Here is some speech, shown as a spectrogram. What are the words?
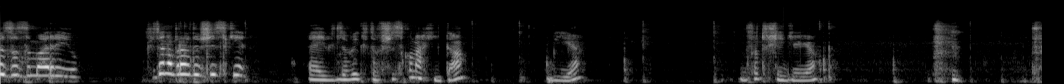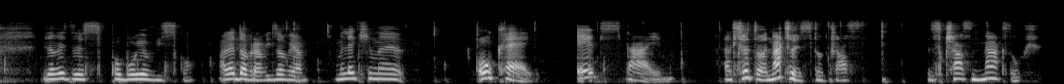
Jezus Maryjo. Czy to naprawdę wszystkie... Ej, widzowie, czy to wszystko na hita? Bije? No Co tu się dzieje? widzowie, to jest pobojowisko. Ale dobra, widzowie, my lecimy... Okej, it's time. Ale co to? Na co jest to czas? Jest czas na coś.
